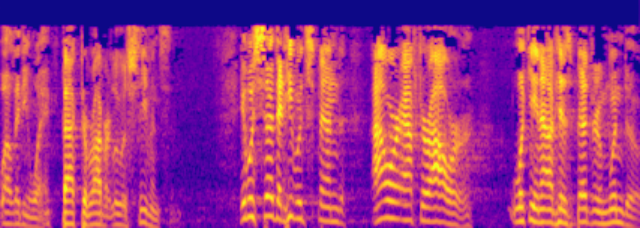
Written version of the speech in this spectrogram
Well, anyway, back to Robert Louis Stevenson. It was said that he would spend hour after hour looking out his bedroom window,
